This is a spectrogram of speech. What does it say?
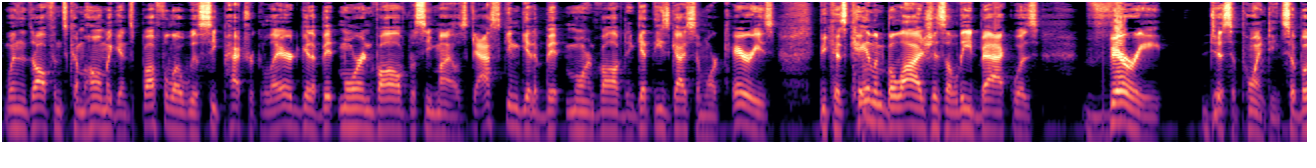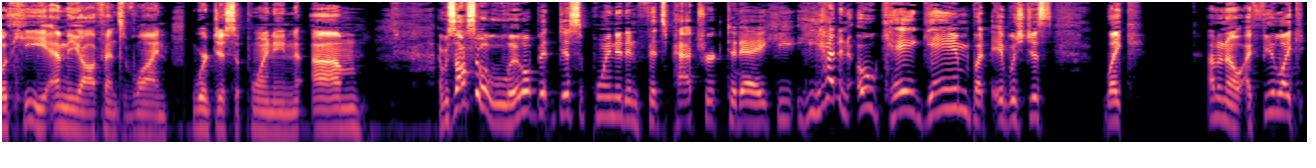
when the Dolphins come home against Buffalo, we'll see Patrick Laird get a bit more involved. We'll see Myles Gaskin get a bit more involved and get these guys some more carries because Kalen Ballage as a lead back was very disappointing. So both he and the offensive line were disappointing. Um, I was also a little bit disappointed in Fitzpatrick today. He he had an okay game, but it was just like I don't know. I feel like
